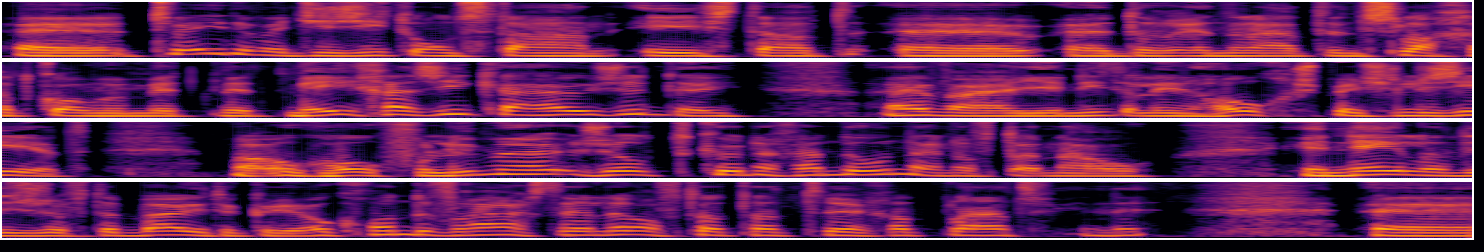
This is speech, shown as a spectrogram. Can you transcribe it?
Eh, Het tweede wat je ziet ontstaan is dat eh, er inderdaad een slag gaat komen met, met megaziekenhuizen. Hè, waar je niet alleen hoog gespecialiseerd, maar ook hoog volume zult kunnen gaan doen. En of dat nou in Nederland is of daarbuiten, kun je ook gewoon de vraag stellen of dat, dat eh, gaat plaatsvinden. Eh,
